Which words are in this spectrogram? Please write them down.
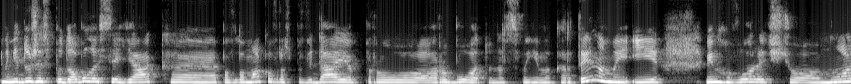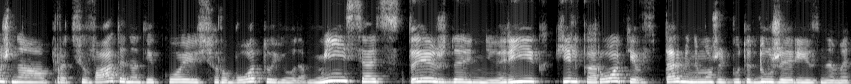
Мені дуже сподобалося, як е, Павло Маков розповідає про роботу над своїми картинами, і він говорить, що можна працювати над якоюсь роботою там, місяць, тиждень, рік, кілька років. Терміни можуть бути дуже різними.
